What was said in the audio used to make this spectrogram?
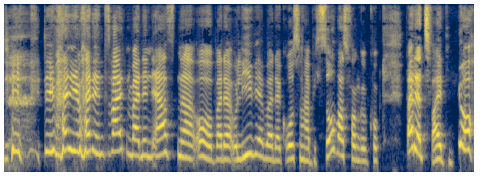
die, die, bei den zweiten, bei den ersten, oh, bei der Olivia, bei der großen habe ich sowas von geguckt. Bei der zweiten, ja,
